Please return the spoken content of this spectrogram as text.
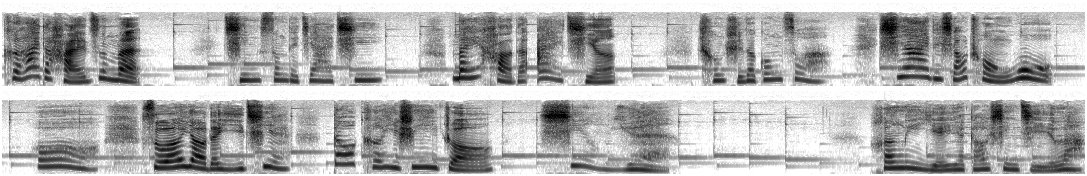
可爱的孩子们，轻松的假期。美好的爱情，充实的工作，心爱的小宠物，哦，所有的一切都可以是一种幸运。亨利爷爷高兴极了，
